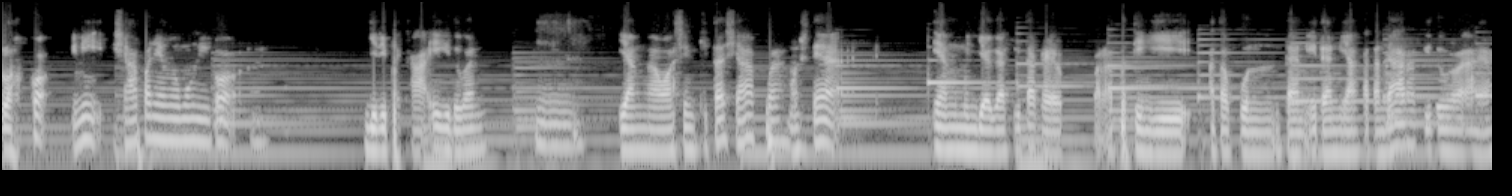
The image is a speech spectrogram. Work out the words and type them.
Loh kok ini siapa nih yang ngomong nih kok? Jadi PKI gitu kan. Hmm. yang ngawasin kita siapa? Maksudnya yang menjaga kita kayak para petinggi ataupun TNI TNI angkatan darat gitu lah ya.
